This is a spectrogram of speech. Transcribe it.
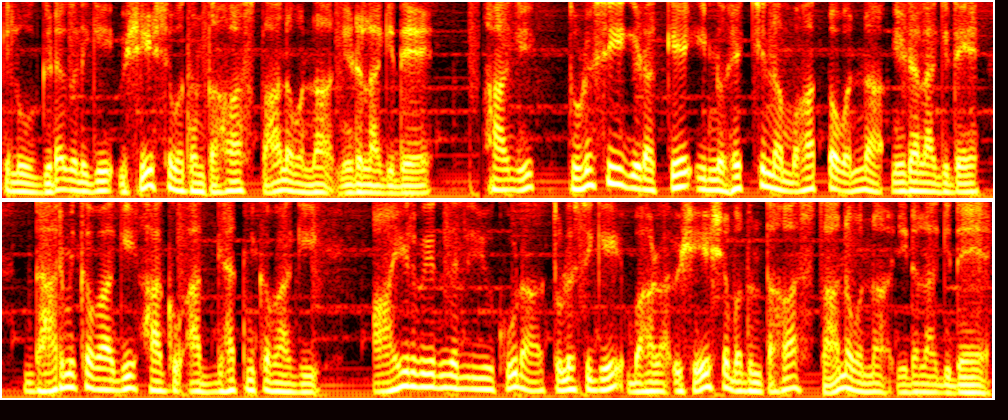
ಕೆಲವು ಗಿಡಗಳಿಗೆ ವಿಶೇಷವಾದಂತಹ ಸ್ಥಾನವನ್ನು ನೀಡಲಾಗಿದೆ. ಹಾಗೆ ತುಳಸಿ ಗಿಡಕ್ಕೆ ಇನ್ನು ಹೆಚ್ಚಿನ ಮಹತ್ವವನ್ನ ನೀಡಲಾಗಿದೆ. ಧಾರ್ಮಿಕವಾಗಿ ಹಾಗೂ ಆಧ್ಯಾತ್ಮಿಕವಾಗಿ ಆಯುರ್ವೇದದಲ್ಲಿಯೂ ಕೂಡ ತುಳಸಿಗೆ ಬಹಳ ವಿಶೇಷವಾದಂತಹ ಸ್ಥಾನವನ್ನು ನೀಡಲಾಗಿದೆ.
